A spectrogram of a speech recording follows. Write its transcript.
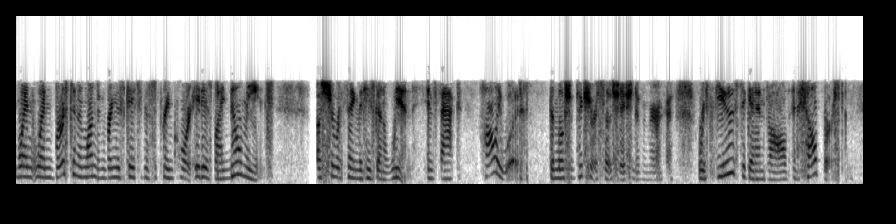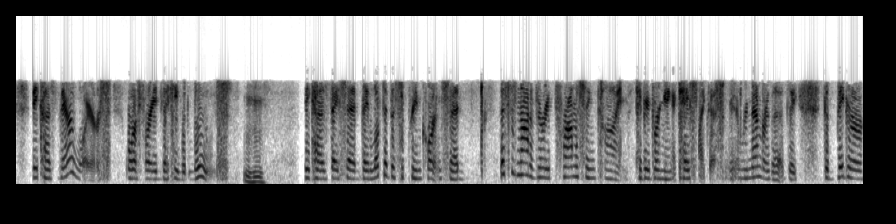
when when Burstyn and London bring this case to the Supreme Court, it is by no means a sure thing that he's going to win. In fact, Hollywood, the Motion Picture Association of America, refused to get involved and help Burstyn because their lawyers were afraid that he would lose. Mm-hmm. Because they said they looked at the Supreme Court and said, this is not a very promising time to be bringing a case like this. Remember, the the, the bigger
